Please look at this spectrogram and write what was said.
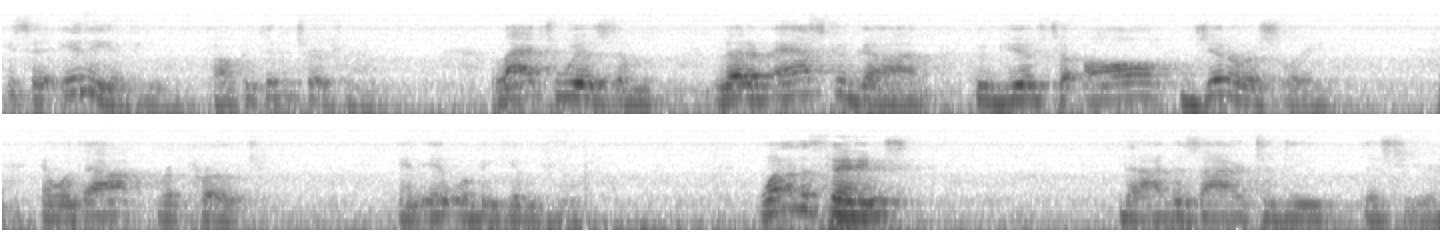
he said, any of you, talking to the church now, lacks wisdom, let him ask of God who gives to all generously and without reproach, and it will be given to him. One of the things that I desire to do this year,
